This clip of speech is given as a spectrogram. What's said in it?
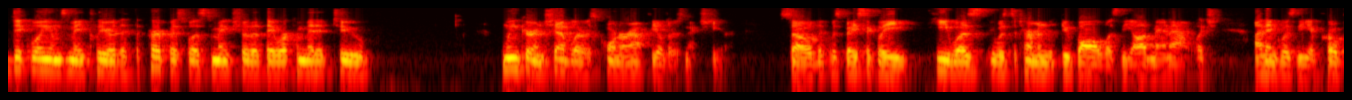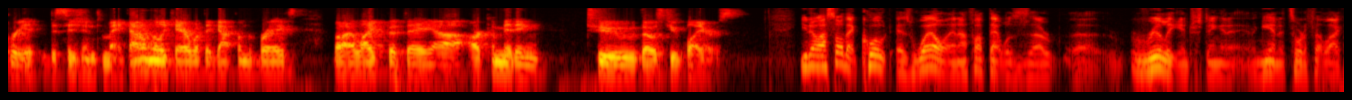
Dick Williams made clear that the purpose was to make sure that they were committed to Winker and Schebler as corner outfielders next year. So that was basically he was it was determined that Duvall was the odd man out, which I think was the appropriate decision to make. I don't really care what they got from the Braves, but I like that they uh, are committing to those two players. You know, I saw that quote as well, and I thought that was uh, uh, really interesting. And, and, again, it sort of felt like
